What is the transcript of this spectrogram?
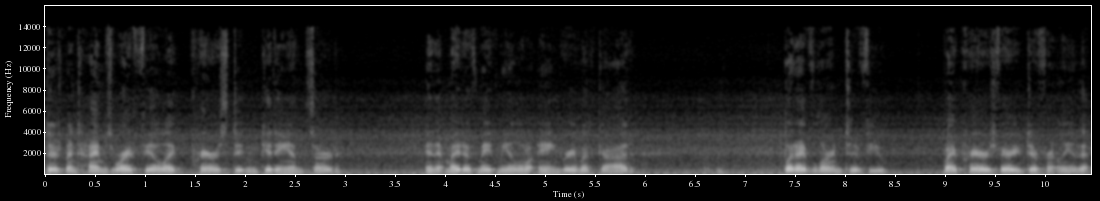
there's been times where I feel like prayers didn't get answered, and it might have made me a little angry with God. But I've learned to view my prayers very differently, that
